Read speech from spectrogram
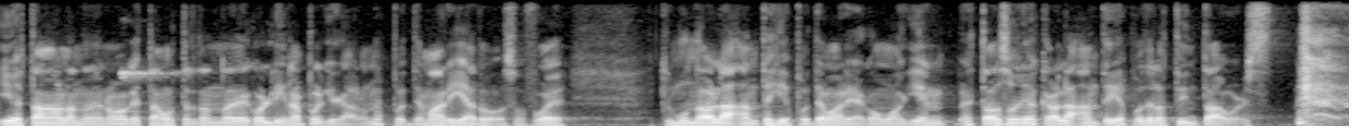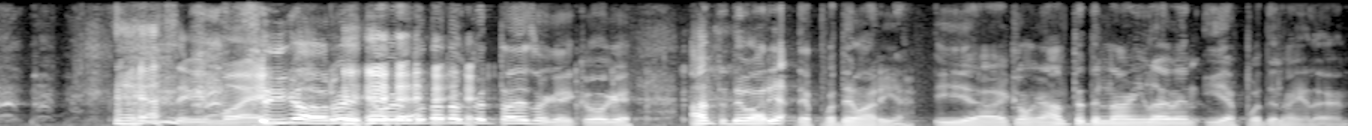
Y ellos estaban hablando de nuevo que estamos tratando de coordinar porque, cabrón, después de María todo eso fue... Todo el mundo habla antes y después de María. Como aquí en Estados Unidos que habla antes y después de los Twin Towers. Así mismo es. Sí, cabrón. Es como te das cuenta de eso. Que es como que antes de María, después de María. Y ya es como que antes del 9-11 y después del 9-11.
